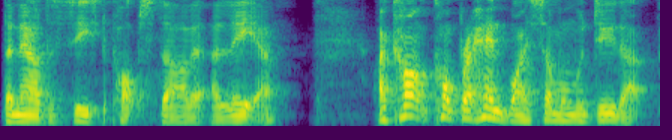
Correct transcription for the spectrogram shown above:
the now deceased pop starlet Aaliyah. I can't comprehend why someone would do that.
